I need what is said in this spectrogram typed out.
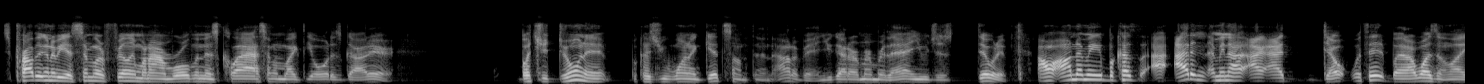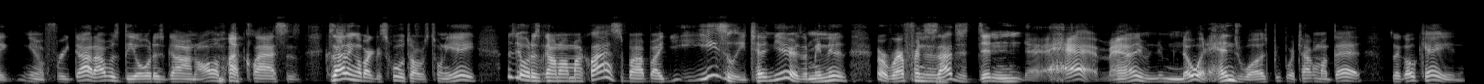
it's probably to be a similar feeling when I enroll in this class and I'm like the oldest guy there. But you're doing it because you want to get something out of it, and you got to remember that, and you just do it. I, I mean, because I, I didn't. I mean, I, I, I dealt with it, but I wasn't like you know freaked out. I was the oldest guy in all of my classes because I didn't go back to school until I was 28. I was the oldest guy in all my classes by by easily 10 years. I mean, there, are references I just didn't have, man. I didn't even know what Hinge was. People were talking about that. It's like, okay,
